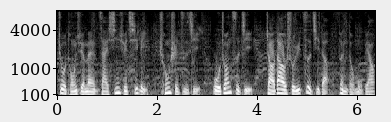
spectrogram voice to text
祝同学们在新学期里充实自己、武装自己，找到属于自己的奋斗目标。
